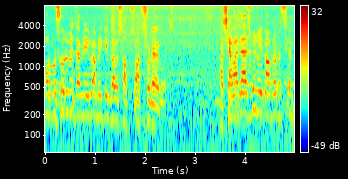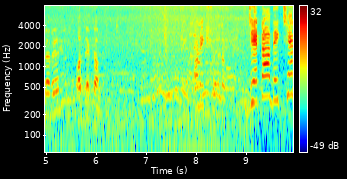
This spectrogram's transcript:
বড় বড় শোরুমে যাবেন এগুলো আপনি কিনতে হবে সাতশো আটশো টাকা গজ আর শ্যামাতে আসবেন ওই কাপড়টা সেম পাবেন অর্ধেক দাম। অনেক সুন্দর। যেটা দেখছেন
